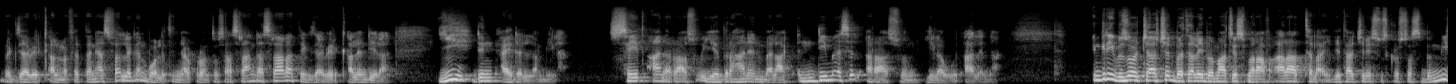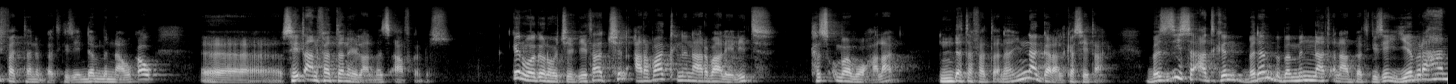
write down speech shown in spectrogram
በእግዚአብሔር ቃል መፈተን ያስፈልገን በሁለተኛ ቆሮንቶስ 11 14 የእግዚአብሔር ቃል እንዲህ ይላል ይህ ድንቅ አይደለም ይላል። ሰይጣን ራሱ የብርሃንን መልአክ እንዲመስል ራሱን ይለውጣልና። እንግዲህ ብዙዎቻችን በተለይ በማቴዎስ ምዕራፍ አራት ላይ ጌታችን የሱስ ክርስቶስ በሚፈተንበት ጊዜ እንደምናውቀው ሰይጣን ፈተነው ይላል መጽሐፍ ቅዱስ ግን ወገኖቼ ጌታችን አርባ ቀንን አርባ ሌሊት ከጾመ በኋላ እንደተፈተነ ይናገራል ከሴጣን በዚህ ሰዓት ግን በደንብ በምናጠናበት ጊዜ የብርሃን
